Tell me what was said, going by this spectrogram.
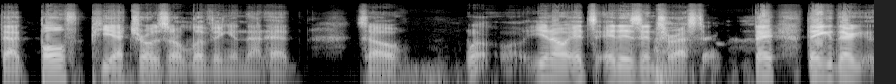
that both pietros are living in that head. So well you know it's it is interesting. They they they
